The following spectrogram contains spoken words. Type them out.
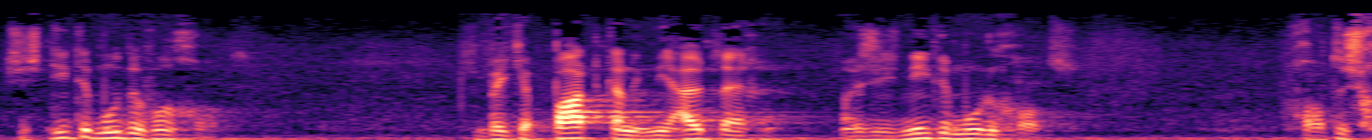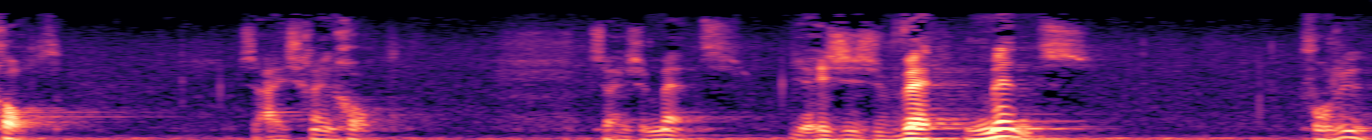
Ze is niet de moeder van God. Een beetje apart, kan ik niet uitleggen. Maar ze is niet de moeder Gods. God is God. Zij is geen God zijn ze mens. Jezus werd mens. Voor u.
